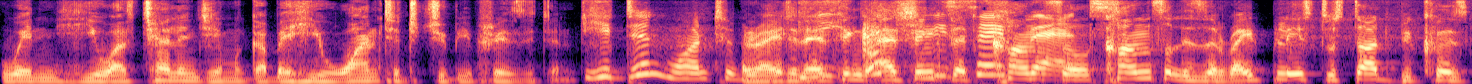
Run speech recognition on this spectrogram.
when he was challenging Mugabe, he wanted to be president. He didn't want to be. President. Right and i think i think actually that council that. council is the right place to start because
